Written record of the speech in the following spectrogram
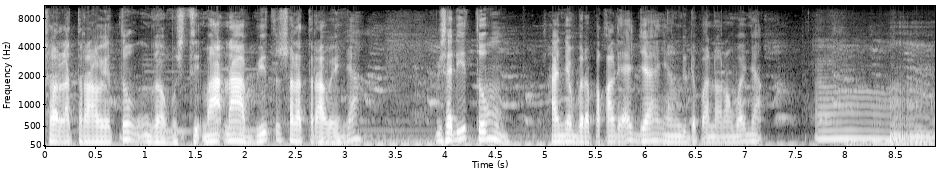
Sholat terawih itu nggak mesti mak nabi itu sholat terawihnya. Bisa dihitung hanya berapa kali aja yang di depan orang banyak. Hmm. Hmm,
